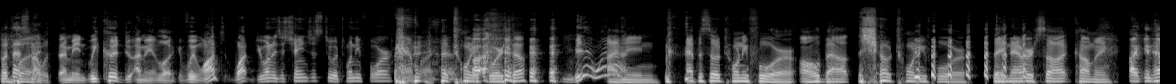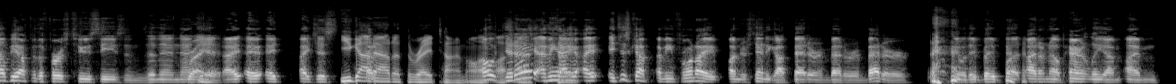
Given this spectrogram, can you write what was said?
But that's But- not what I mean. We could do. I mean, look, if we want, what do you want to just change this to a twenty-four fan podcast? 24 show. yeah, why not? I mean, episode 24, all about the show 24. they never saw it coming. I can help you out for the first two seasons, and then that's Right. it. I, I, I, I just You got I- out at the right time. I'll- Oh, I'll- did I? I mean, I'll- I, I, it just got. I mean, from what I understand, it got better and better and better. You know, they, but, but I don't know. Apparently, I'm, I'm,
